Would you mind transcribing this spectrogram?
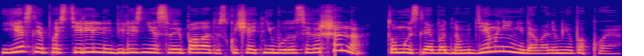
Если по стерильной белизне своей палаты скучать не буду совершенно, то мысли об одном демоне не давали мне покоя.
